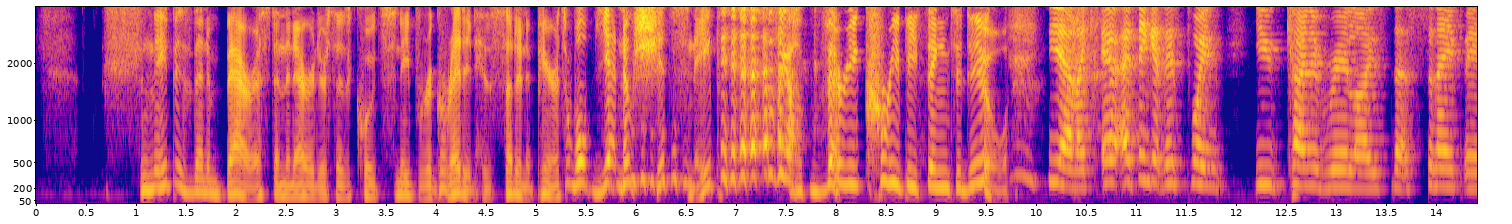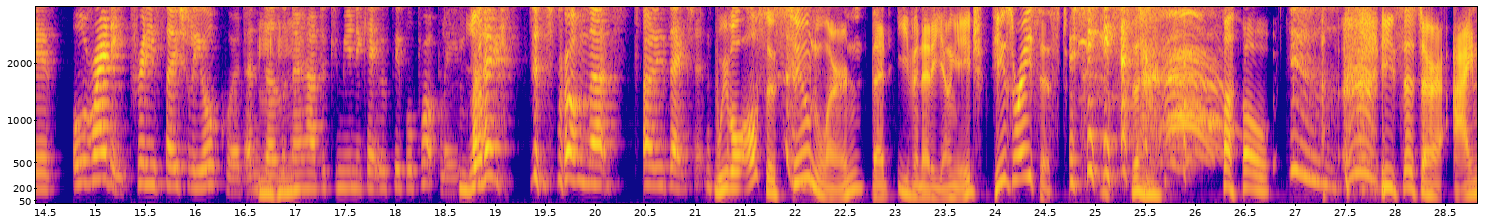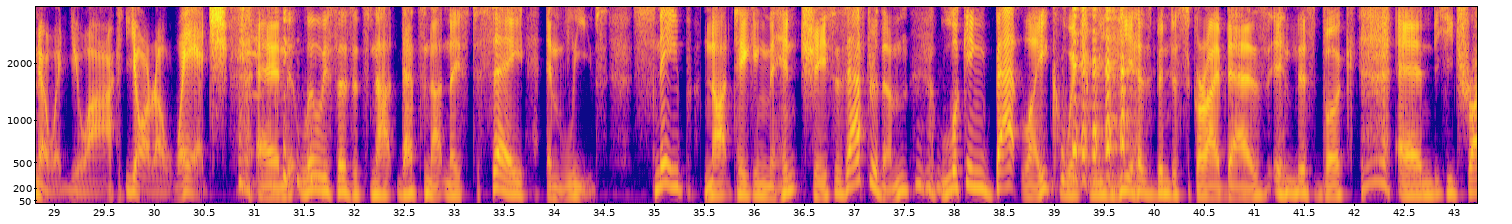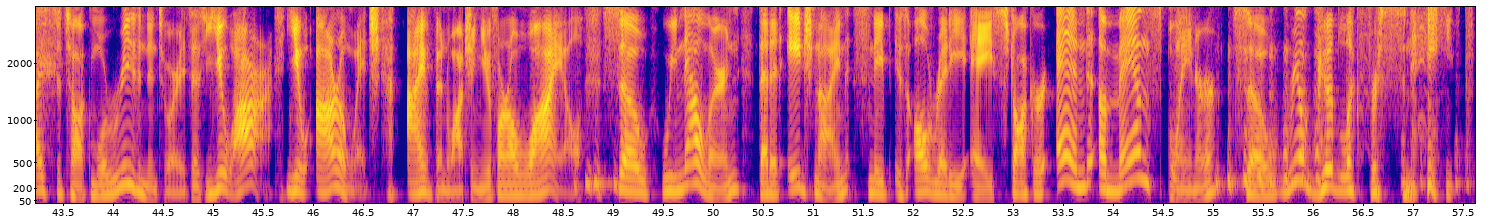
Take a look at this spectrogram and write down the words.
Snape is then embarrassed, and the narrator says, quote, Snape regretted his sudden appearance. Well, yeah, no shit, Snape. It was like a very creepy thing to do. Yeah, like I think at this point you kind of realize that Snape is already pretty socially awkward and doesn't mm-hmm. know how to communicate with people properly. Yep. Like just from that tiny section. We will also soon learn that even at a young age, he's racist. so- so he says to her, I know what you are. You're a witch. And Lily says it's not that's not nice to say and leaves. Snape, not taking the hint, chases after them, looking bat-like, which we, he has been described as in this book. And he tries to talk more reason into her. He says, You are. You are a witch. I've been watching you for a while. so we now learn that at age nine, Snape is already a stalker and a mansplainer. So real good good look for Snape.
